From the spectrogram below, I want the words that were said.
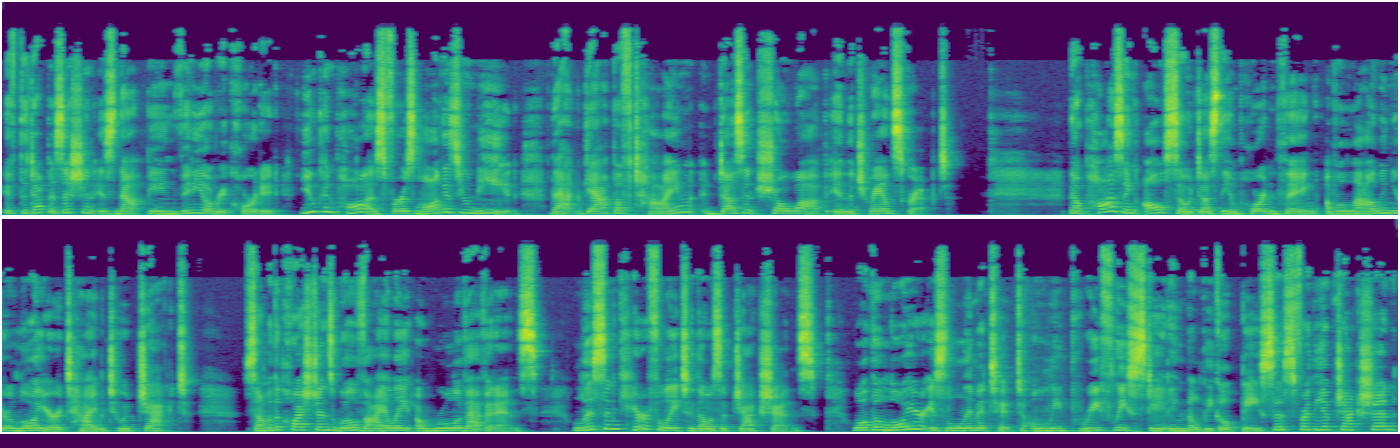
If the deposition is not being video recorded, you can pause for as long as you need. That gap of time doesn't show up in the transcript. Now, pausing also does the important thing of allowing your lawyer time to object. Some of the questions will violate a rule of evidence. Listen carefully to those objections. While the lawyer is limited to only briefly stating the legal basis for the objection,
